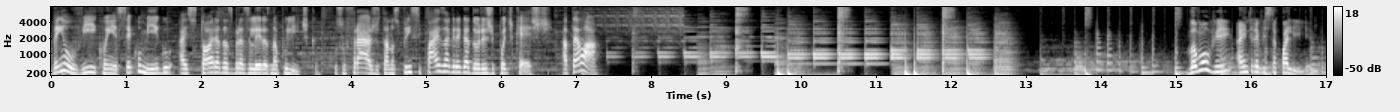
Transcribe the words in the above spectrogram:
Venha ouvir e conhecer comigo a história das brasileiras na política. O Sufrágio está nos principais agregadores de podcast. Até lá! Vamos ouvir a entrevista com a Lília.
